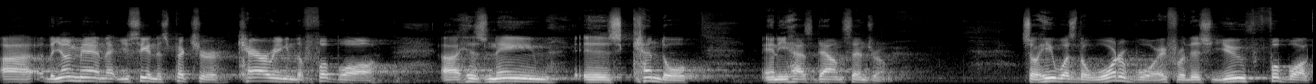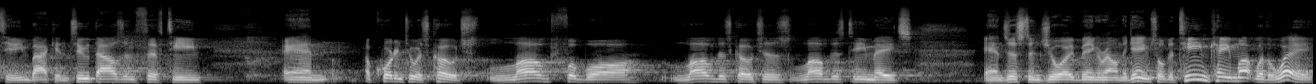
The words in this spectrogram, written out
Uh, the young man that you see in this picture carrying the football, uh, his name is Kendall, and he has Down syndrome. So he was the water boy for this youth football team back in 2015. And according to his coach, loved football, loved his coaches, loved his teammates, and just enjoyed being around the game. So the team came up with a way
